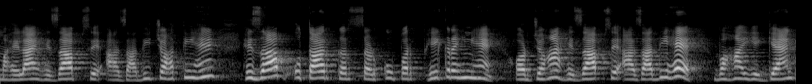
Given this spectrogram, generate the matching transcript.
महिलाएँ हिजाब से आज़ादी चाहती हैं, हिजाब उतार कर सड़कों पर फेंक रही हैं और जहाँ हिजाब से आज़ादी है, वहाँ ये गैंग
